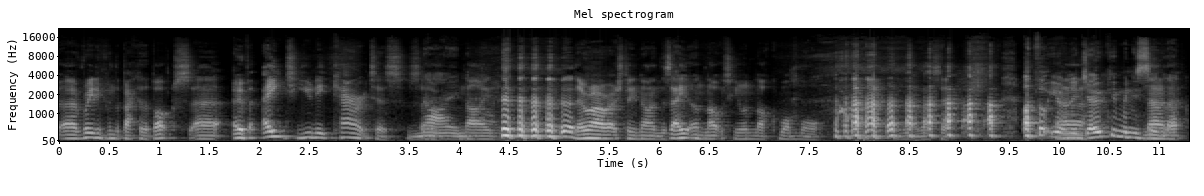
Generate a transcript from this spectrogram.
uh, reading from the back of the box, uh, over eight unique characters. So Nine. Nine. there are actually nine. There's eight unlocked, and you unlock one more. And that's it. I thought you were only Uh, joking when you No, said no. that.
